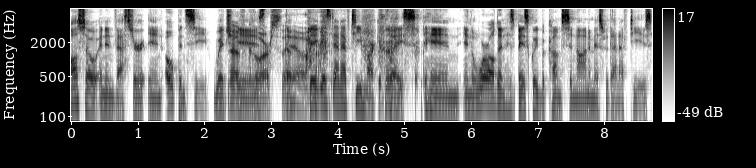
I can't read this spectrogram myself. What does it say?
also an investor in OpenSea, which Of is the are. biggest NFT marketplace in in the world and has basically become synonymous with NFTs.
